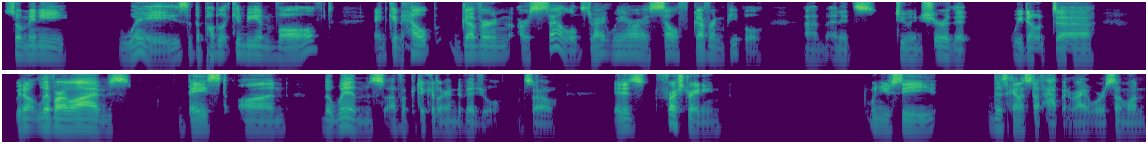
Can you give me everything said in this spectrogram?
so many ways that the public can be involved and can help govern ourselves, right? We are a self-governed people, um, and it's to ensure that we don't uh, we don't live our lives based on the whims of a particular individual. And so it is frustrating when you see this kind of stuff happen, right? Where someone,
